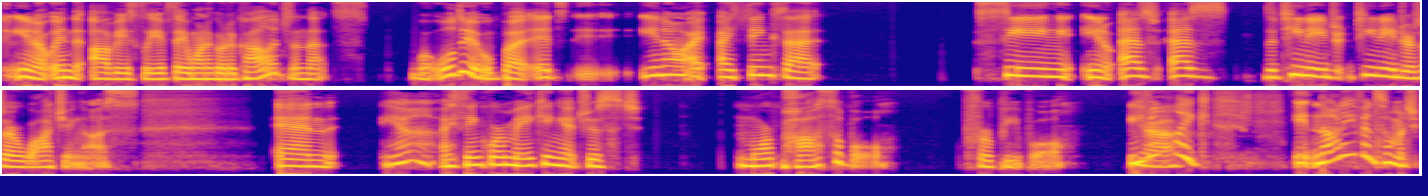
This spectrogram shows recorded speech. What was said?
you know, and obviously if they want to go to college, then that's what we'll do. But it's you know, I, I think that seeing, you know, as as the teenager teenagers are watching us and yeah, I think we're making it just more possible for people. Even Yeah. like it, not even so much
